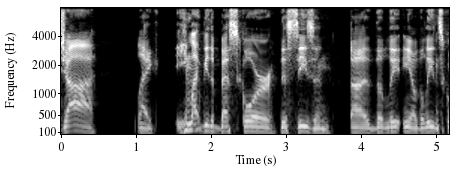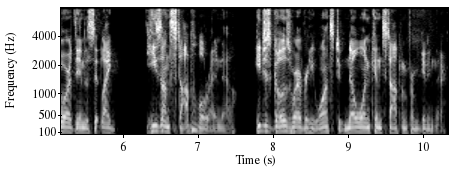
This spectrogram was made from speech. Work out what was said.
Ja, like he might be the best scorer this season. Uh, the lead, you know, the leading scorer at the end of the se- like he's unstoppable right now. He just goes wherever he wants to. No one can stop him from getting there.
